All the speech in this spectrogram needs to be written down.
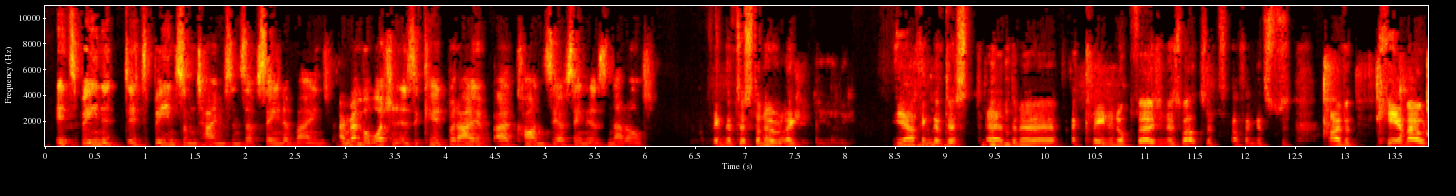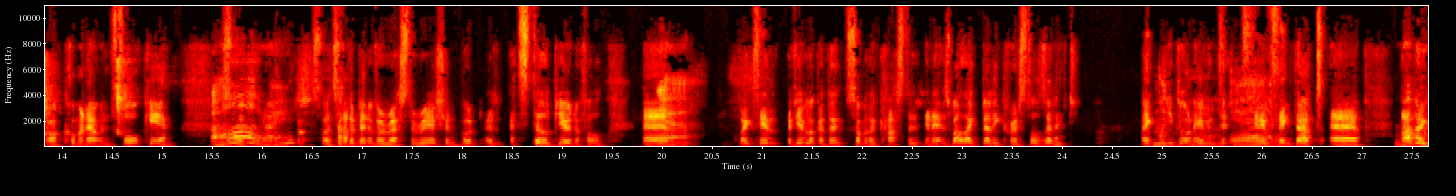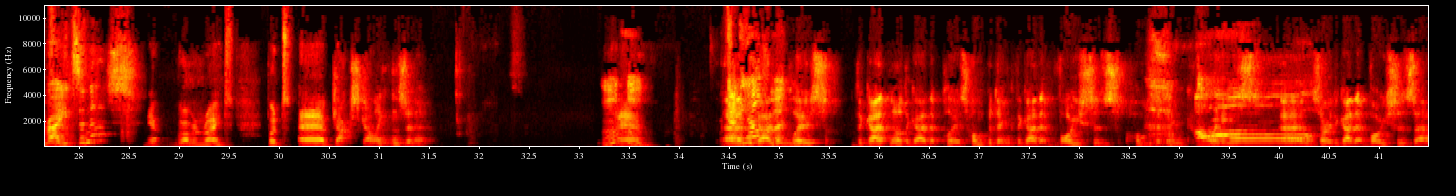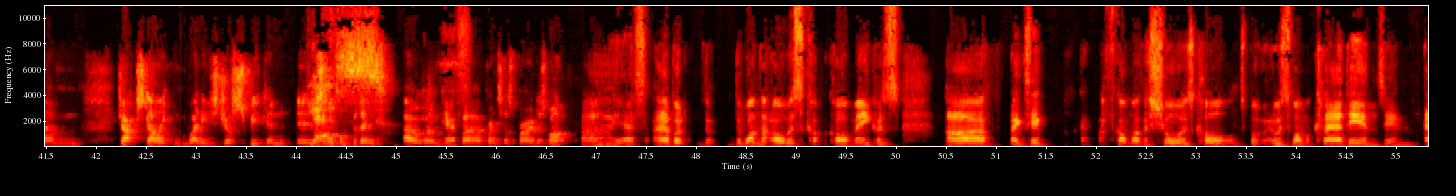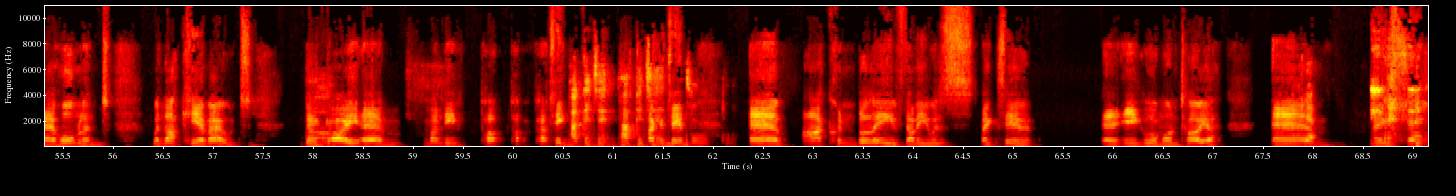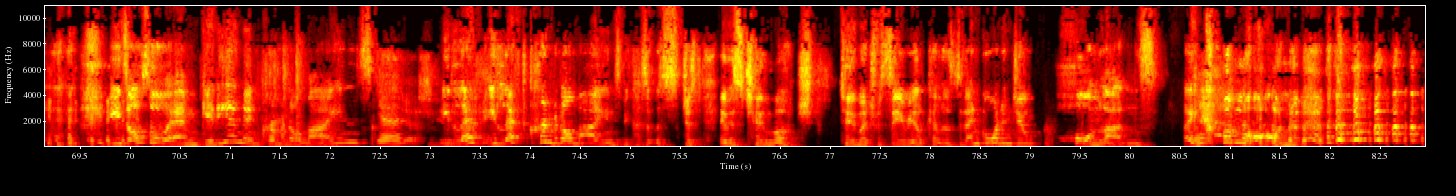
It's been a, it's been some time since I've seen it. Mind, I remember watching it as a kid, but I I can't say I've seen it as an adult. I think they've just done a like. Yeah, I think they've just uh, done a, a cleaning up version as well because I think it's just either came out or coming out in 4K. Oh, so right. So it's had a bit of a restoration, but it, it's still beautiful. Um, yeah. Like, say, if you look at the, some of the cast in it as well, like Billy Crystal's in it. Like, Oh you don't even, th- yeah. even think that. Uh, Robin like to- Wright's in it. yep, Robin Wright. But uh, Jack Skellington's in it. Mm. Um, Uh, Danny the guy that plays the guy, no, the guy that plays Humperdinck, the guy that voices Humperdinck Oh. when he's, uh, sorry, the guy that voices um, Jack Skellington when he's just speaking is Yes. Humperdinck out of Yes. uh, Princess Bride as well. Ah, yes. Uh, but the, the one that always ca- caught me because, uh, like I say, I forgot what the show is called, but it was one with Claire Danes in uh, Homeland. When that came out, the Oh. guy um, Mandy pa- pa- Pating, Packeting, packeting. Packeting. um, I couldn't believe that he was like say uh, Igor Montoya. Um, He's, uh, he's also um, Gideon in Criminal Minds. Yeah. Yes, He left. He left Criminal Minds because it was just. It was too much. Too much for serial killers to then go on and do Homelands. Like, come on.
